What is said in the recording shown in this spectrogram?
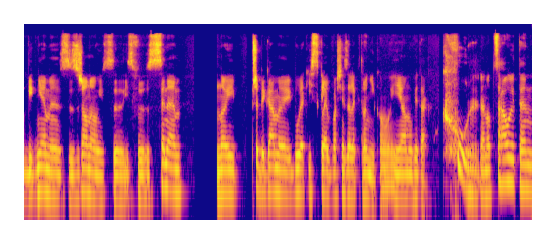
Biegniemy z, z żoną i, z, i z, z synem. No i przebiegamy i był jakiś sklep właśnie z elektroniką. I ja mówię tak, kurde, no cały ten,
